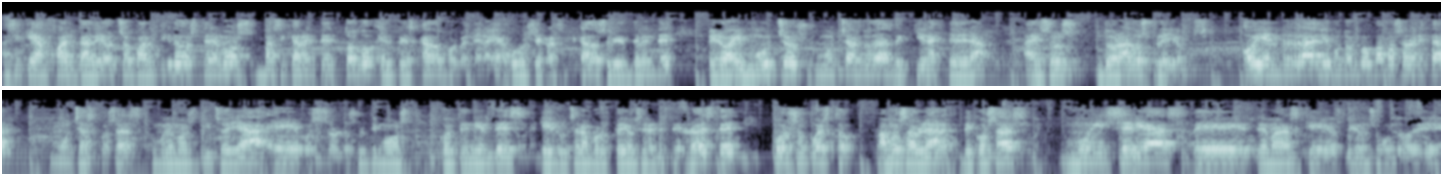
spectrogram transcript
Así que a falta de ocho partidos tenemos básicamente todo el pescado por vender. Hay algunos ya clasificados, evidentemente, pero hay muchos, muchas dudas de quién accederá a esos dorados playoffs. Hoy en Radio Mutombo vamos a analizar muchas cosas. Como hemos dicho ya, eh, pues son los últimos contendientes que lucharán por los playoffs en el este y el oeste. Por supuesto, vamos a hablar de cosas muy serias, de temas que os pido un segundo de,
